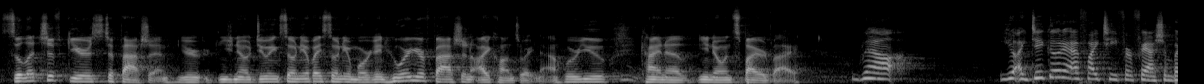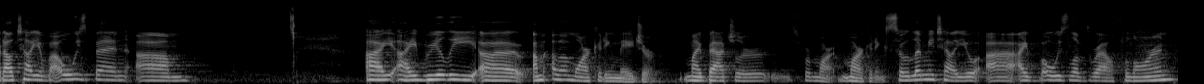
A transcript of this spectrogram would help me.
So let's shift gears to fashion. You're, you know, doing Sonja by Sonja Morgan. Who are your fashion icons right now? Who are you kind of, you know, inspired by? Well, you, I did go to FIT for fashion, but I'll tell you, I've always been. Um, I, I really, uh, I'm, I'm a marketing major. My bachelor is for mar- marketing. So let me tell you, uh, I've always loved Ralph Lauren,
